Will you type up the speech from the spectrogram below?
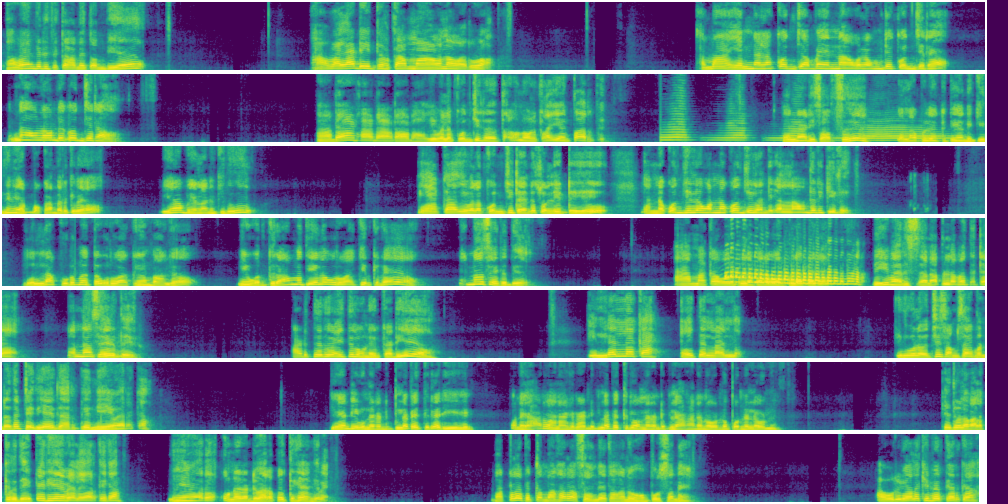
அவன் எங்கிட்டு காணே தம்பிய? அவன் விளையாடிட்டு இருக்காம்மா. அவனை வருவான். அம்மா என்னெல்லாம் கொஞ்சாம என்ன அவளை உண்டே கொஞ்சிட என்ன அவ்வளோ உண்டே கொஞ்சிட அடாடாடாடாடா இவளை கொஞ்சிறது தான் உனக்குலாம் ஏற்பா இருக்கு. என்னடி சார்ஸு எல்லா பிள்ளைகிட்டையும் நிற்கிது நிக்குது நீ எப்போ உட்காந்து இருக்கிற ஏன் அப்படி எல்லாம் நிக்குது? ஏக்கா இவளை கொஞ்சிட்டேன்னு சொல்லிட்டு என்ன கொஞ்சில உன்னை கொஞ்சிலன்னு எல்லாம் வந்து நிக்குது. எல்லா குடும்பத்தை உருவாக்கியும்பாங்க நீ ஒரு கிராமத்தையெல்லாம் உருவாக்கி என்ன செய்யறது ஆமாக்கா ஒரு பிள்ளை பெற, ஒரு பிள்ளை பெற. நீ வரிசையா பிள்ளை பார்த்துட்டேன் என்ன செய்யறது அடுத்தது வயிற்றுல ஒன்று இருக்காடியே இல்ல இல்லக்கா. வயிற்றுலாம் இல்லை. இதுகளை வச்சு சம்சாரம் பண்றது பெரிய இதா இருக்கு. நீ வேறக்கா ஏன்டி ஒன்று ரெண்டு பிள்ளை பெற்றுக்கடி உன்னை யாரும் வேணாங்க ரெண்டு பிள்ளை பெற்றுக்க ஒன்று ரெண்டு பிள்ளை ஆனா ஒன்று பொண்ணு இல்லை ஒன்று இதுல வளர்க்குறதே பெரிய வேலையா இருக்குக்கா நீ வேற ஒன்று ரெண்டு வர பெற்றுக்காங்கிறேன் மக்களை பெற்ற மகாராசா எங்க காணும் புருஷனே. அவர் வேலைக்கு போயிருக்காருக்கா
